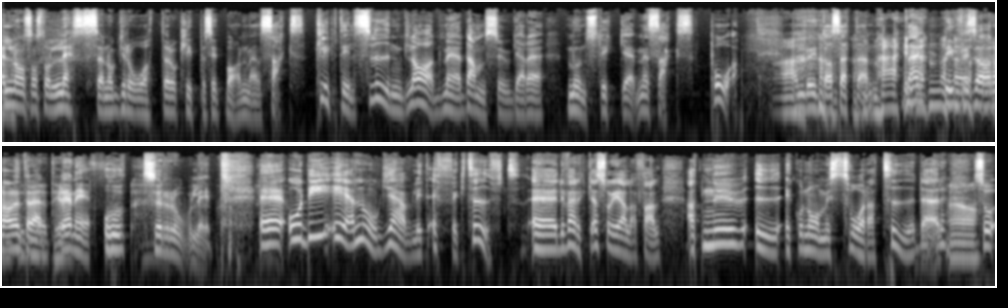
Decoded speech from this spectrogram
Eller någon som står ledsen och gråter och klipper sitt barn med en sax. Klipp till svinglad med dammsugare, munstycke med sax på. Om du inte har sett den. Nej, den- din frisör har inte den. det. Den är otrolig. Eh, och det är nog jävligt effektivt. Eh, det verkar så i alla fall. Att nu i ekonomiskt svåra tider Ja. så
